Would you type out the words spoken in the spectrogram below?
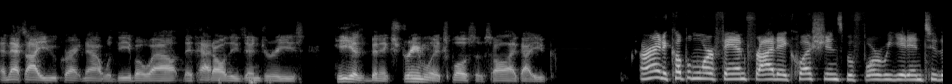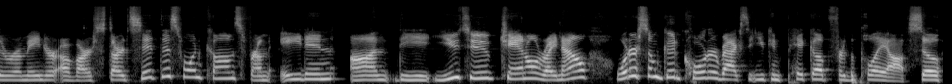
and that's Aiyuk right now with Deebo out. They've had all these injuries. He has been extremely explosive, so I like Aiyuk. All right, a couple more Fan Friday questions before we get into the remainder of our start sit. This one comes from Aiden on the YouTube channel right now. What are some good quarterbacks that you can pick up for the playoffs? So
